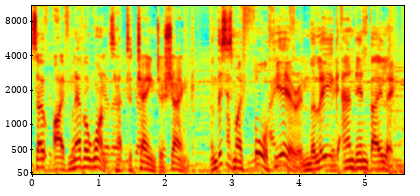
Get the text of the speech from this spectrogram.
So I've never once had to change a shank. And this is my fourth year in the league and in baling.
